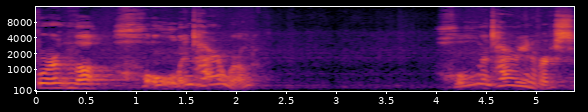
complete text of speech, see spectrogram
for the whole entire world, whole entire universe,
